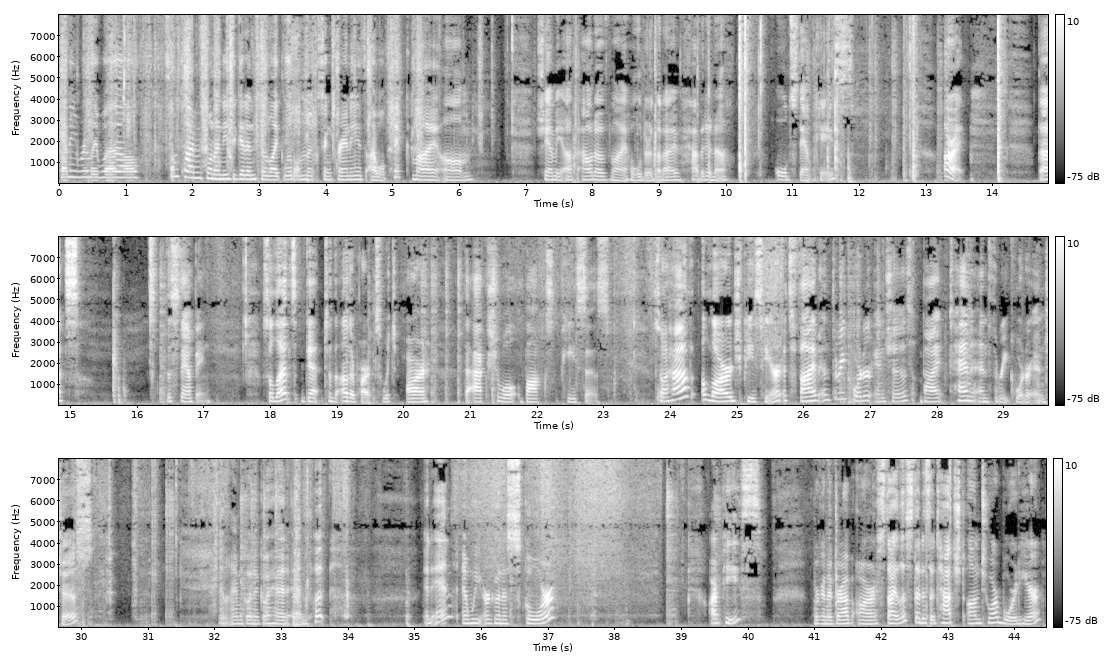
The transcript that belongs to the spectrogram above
bunny really well. Sometimes when I need to get into like little nooks and crannies, I will pick my um, chamois up out of my holder that I have it in a old stamp case. All right, that's the stamping. So let's get to the other parts, which are the actual box pieces. So I have a large piece here. It's five and three quarter inches by 10 and three quarter inches. And I'm going to go ahead and put it in and we are going to score our piece. We're going to grab our stylus that is attached onto our board here.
